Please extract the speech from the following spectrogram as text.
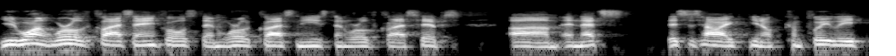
You want world class ankles, then world class knees, then world class hips, um, and that's this is how I you know completely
